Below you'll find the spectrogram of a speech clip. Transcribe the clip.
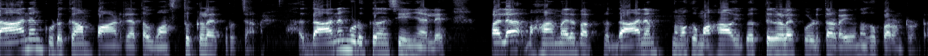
ദാനം കൊടുക്കാൻ പാടില്ലാത്ത വസ്തുക്കളെ കുറിച്ചാണ് ദാനം കൊടുക്കുക എന്ന് വെച്ച് കഴിഞ്ഞാൽ പല മഹാന്മാരും പറഞ്ഞിട്ടുണ്ട് ദാനം നമുക്ക് മഹാവിപത്തുകളെ പോയി തടയും എന്നൊക്കെ പറഞ്ഞിട്ടുണ്ട്.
